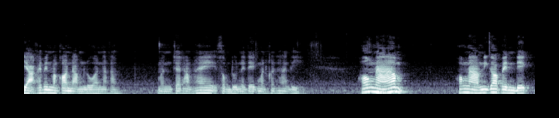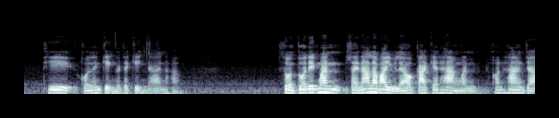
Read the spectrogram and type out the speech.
อยากให้เป็นมังกรดำล้วนนะครับ มันจะทำให้สมดุลในเด็กมันค่อนข้างดี ห้องน้ำห้องน้ำนี่ก็เป็นเด็กที่คนเล่นเก่งก็จะเก่งได้นะครับ ส่วนตัวเด็กมันใส่หน้าระบายอยู่แล้ว การแก้ทางมันค่อนข้างจะ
